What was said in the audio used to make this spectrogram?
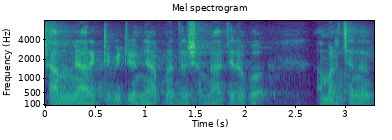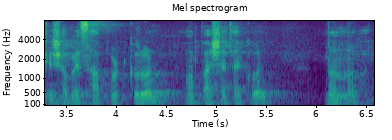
সামনে আরেকটি ভিডিও নিয়ে আপনাদের সামনে হাজির হব। আমার চ্যানেলকে সবাই সাপোর্ট করুন আমার পাশে থাকুন। ধন্যবাদ।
